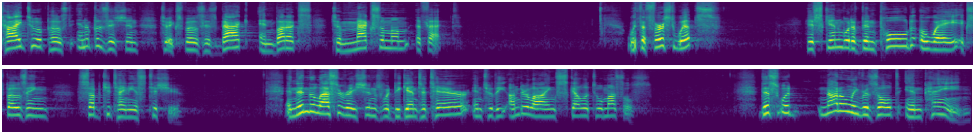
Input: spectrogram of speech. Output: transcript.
tied to a post in a position to expose his back and buttocks to maximum effect. With the first whips, his skin would have been pulled away, exposing subcutaneous tissue. And then the lacerations would begin to tear into the underlying skeletal muscles. This would not only result in pain,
